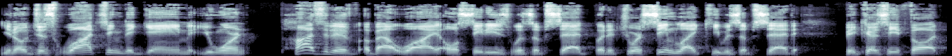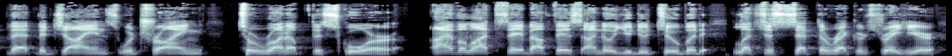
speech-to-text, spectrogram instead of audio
You know, just watching the game, you weren't positive about why Alcides was upset, but it sure seemed like he was upset because he thought that the Giants were trying to run up the score. I have a lot to say about this. I know you do too, but let's just set the record straight here.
